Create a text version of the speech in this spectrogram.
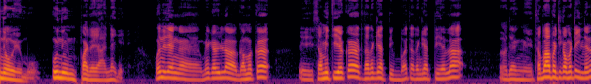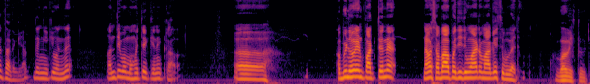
නොයමු උනුන් පරයා නැගෙන ඔන්න දැන් මේකවිල්ලා ගමක සමිතියක තනකයක් තිබ්බ. තනකයක් තියලා දැන් සභාපටිකමට ඉල්ලන තරකයක් දැන් එක ඔන්න අන්තිම මොහොතේ කෙනෙක්කාව අභිනොවෙන් පත්වන නව සභාපතිතුමාට මාගේ සුභ ඇතු බව ස්තුති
